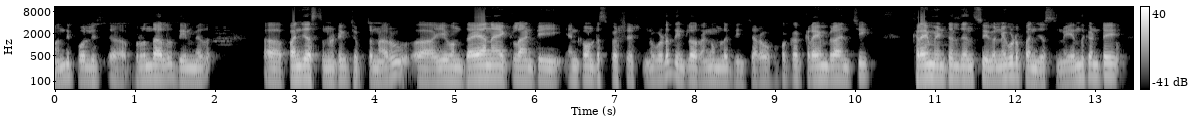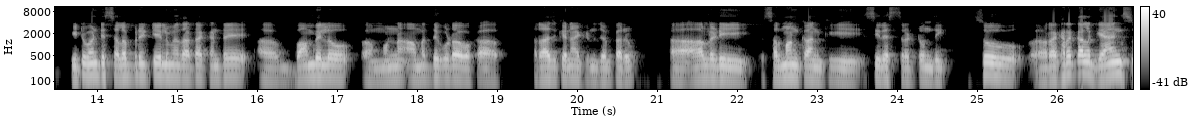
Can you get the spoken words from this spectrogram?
మంది పోలీస్ బృందాలు దీని మీద పనిచేస్తున్నట్టుగా చెప్తున్నారు. ఈవెన్ దయానాయక్ లాంటి ఎన్కౌంటర్ స్పెషలిస్ట్ను కూడా దీంట్లో రంగంలో దించారు. ఒక పక్క క్రైమ్ బ్రాంచి క్రైమ్ ఇంటెలిజెన్స్ ఇవన్నీ కూడా పనిచేస్తున్నాయి. ఎందుకంటే ఇటువంటి సెలబ్రిటీల మీద అటాక్ అంటే బాంబేలో మొన్న ఆ మధ్య కూడా ఒక రాజకీయ నాయకుడిని చంపారు. ఆల్రెడీ సల్మాన్ ఖాన్కి సీరియస్ థ్రెట్ ఉంది. సో రకరకాల గ్యాంగ్స్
